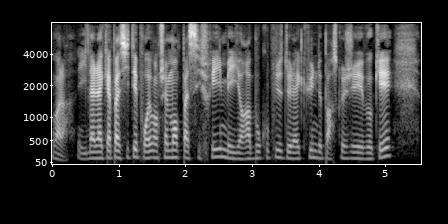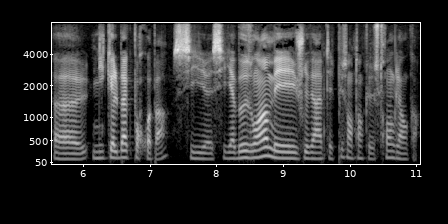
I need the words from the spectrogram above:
Voilà, il a la capacité pour éventuellement passer free, mais il y aura beaucoup plus de lacunes de par ce que j'ai évoqué. Euh, Nickelback, pourquoi pas, si, euh, s'il y a besoin, mais je le verrai peut-être plus en tant que strong là encore.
